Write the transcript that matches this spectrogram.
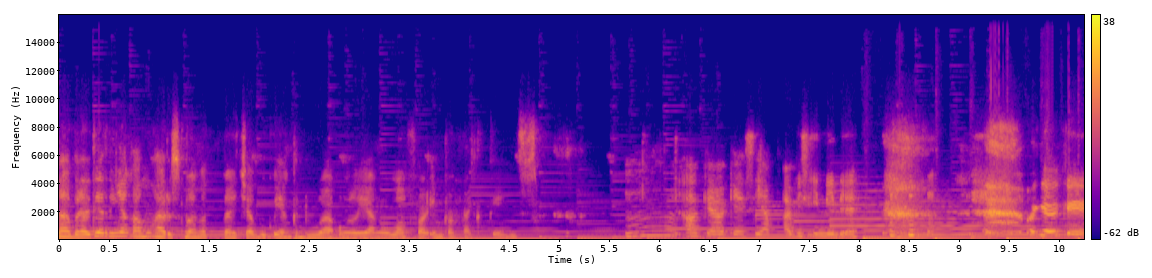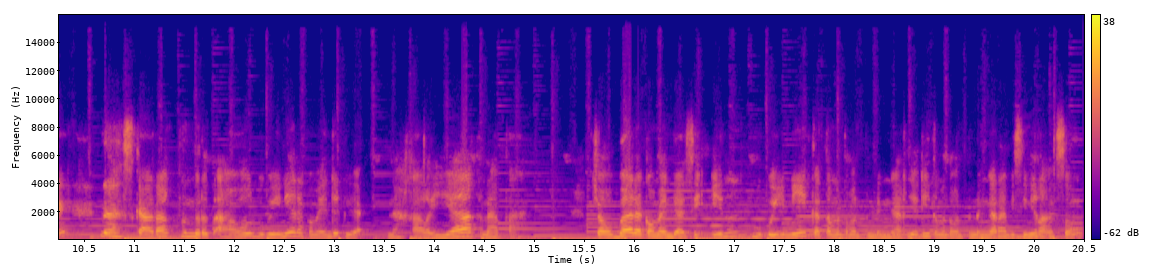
nah berarti artinya kamu harus banget baca buku yang kedua Ul yang Love for Imperfect Things Hmm, oke okay, oke okay, siap. Abis ini deh. Oke oke. Okay, okay. Nah sekarang menurut Aul buku ini recommended nggak? Nah kalau iya kenapa? Coba rekomendasiin buku ini ke teman-teman pendengar. Jadi teman-teman pendengar habis ini langsung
